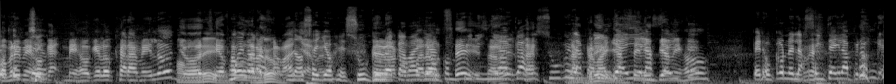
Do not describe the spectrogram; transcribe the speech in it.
Hombre, mejor, que- mejor que los caramelos, yo Hombre, estoy a favor Bueno, de la no, caballa. no sé yo. Jesús, que una caballa con piriñaca. Jesús, y La la caballa se limpia aceite. mejor. Pero con el aceite y la peringue.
